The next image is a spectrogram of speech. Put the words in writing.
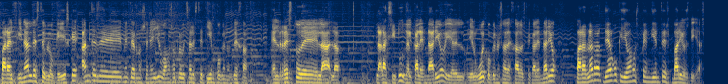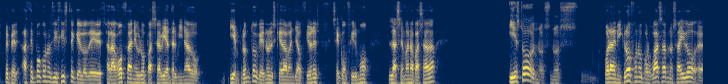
para el final de este bloque. Y es que antes de meternos en ello, vamos a aprovechar este tiempo que nos deja el resto de la, la, laxitud del calendario y el, y el hueco que nos ha dejado este calendario para hablar de algo que llevamos pendientes varios días. Pepe, hace poco nos dijiste que lo de Zaragoza en Europa se había terminado bien pronto, que no les quedaban ya opciones, se confirmó la semana pasada. Y esto nos, fuera de micrófono, por WhatsApp, nos ha ido eh,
